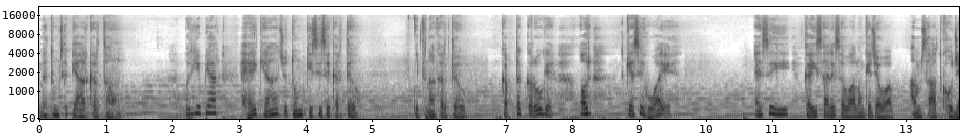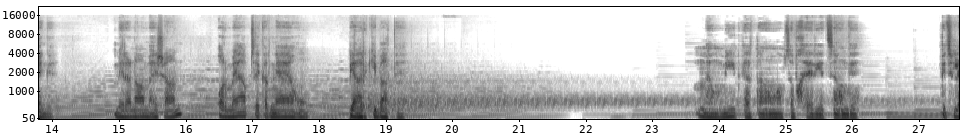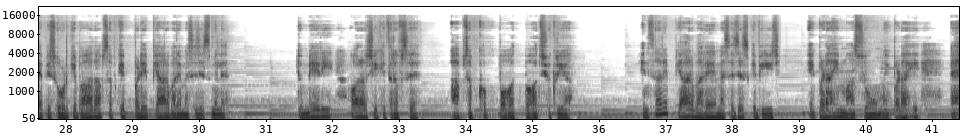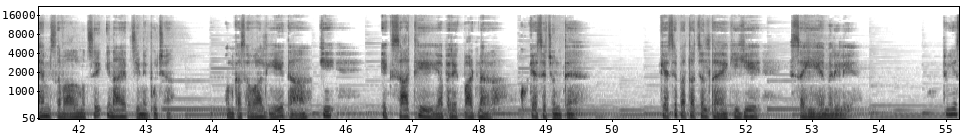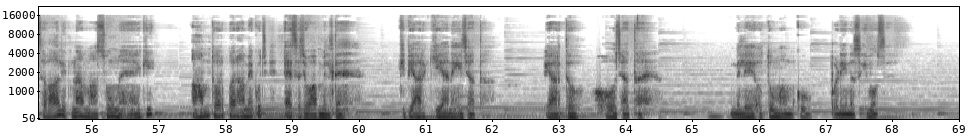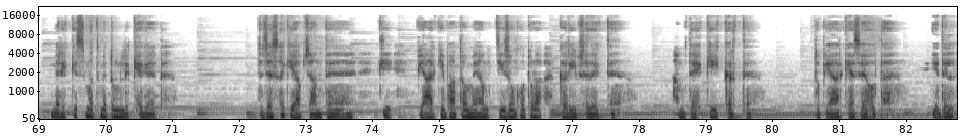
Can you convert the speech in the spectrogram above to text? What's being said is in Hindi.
मैं तुमसे प्यार करता हूँ। पर यह प्यार है क्या जो तुम किसी से करते हो? इतना करते हो? कब तक करोगे? और कैसे हुआ ये? ऐसे ही कई सारे सवालों के जवाब हम साथ खोजेंगे। मेरा नाम है शान और मैं आपसे करने आया हूँ प्यार की बातें। मैं उम्मीद करता हूँ आप सब खैरियत से होंगे। पिछले एपिसोड के बाद आप सबके बड़े प्यार भरे मैसेजेस मिले। तो मेरी और अर्शी की तरफ़ से आप सबको बहुत बहुत शुक्रिया। इन सारे प्यार भरे मैसेजेस के बीच एक बड़ा ही मासूम, एक बड़ा ही अहम सवाल मुझसे इनायत जी ने पूछा। उनका सवाल ये था कि एक साथी या फिर एक पार्टनर को कैसे चुनते हैं? कैसे पता चलता है कि ये सही है मेरे लिए? तो ये सवाल इतना मासूम है कि आमतौर पर हमें कुछ ऐसे जवाब मिलते हैं कि प्यार किया नहीं जाता। प्यार तो हो जाता है। मिले हो तुम हमको बड़ी नसीबों से। मेरी किस्मत में तुम लिखे गए थे। तो जैसा कि आप जानते हैं कि प्यार की बातों में हम चीज़ों को थोड़ा करीब से देखते हैं। हम तहकीक करते हैं। तो प्यार कैसे होता है? ये दिल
